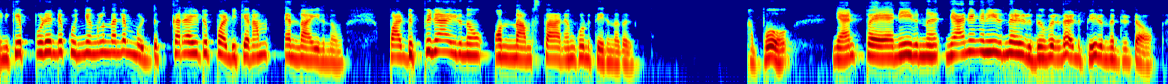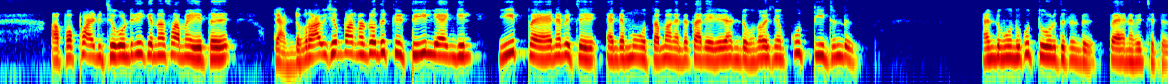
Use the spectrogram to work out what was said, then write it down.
എനിക്ക് എപ്പോഴും എന്റെ കുഞ്ഞുങ്ങൾ നല്ല മിടുക്കരായിട്ട് പഠിക്കണം എന്നായിരുന്നു. പഠിപ്പിനായിരുന്നു ഒന്നാം സ്ഥാനം കൊടുത്തിരുന്നത്. അപ്പോൾ ഞാൻ പേന പേനയിരുന്ന് ഞാൻ എങ്ങനെ ഇരുന്ന് എഴുതും ഇവരുടെ അടുത്ത് ഇരുന്നിട്ട് അപ്പോൾ പഠിച്ചുകൊണ്ടിരിക്കുന്ന സമയത്ത് രണ്ട് പ്രാവശ്യം പറഞ്ഞിട്ടും അത് കിട്ടിയില്ലെങ്കിൽ ഈ പേന വെച്ച് എന്റെ മൂത്ത മകന്റെ തലയിൽ രണ്ട് മൂന്ന് പ്രാവശ്യം കുത്തിയിട്ടുണ്ട്. രണ്ട് മൂന്ന് കുത്തു കൊടുത്തിട്ടുണ്ട് പേന വെച്ചിട്ട്.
